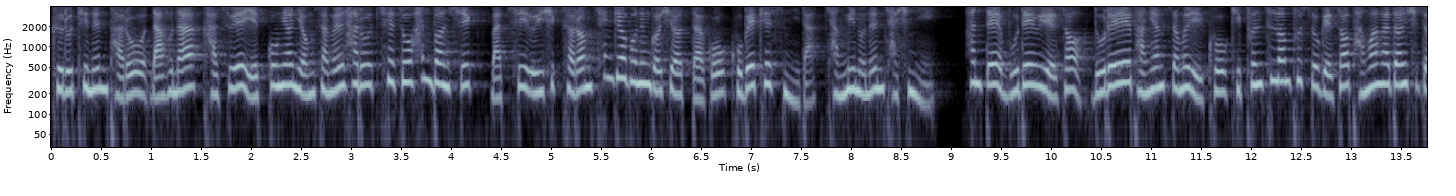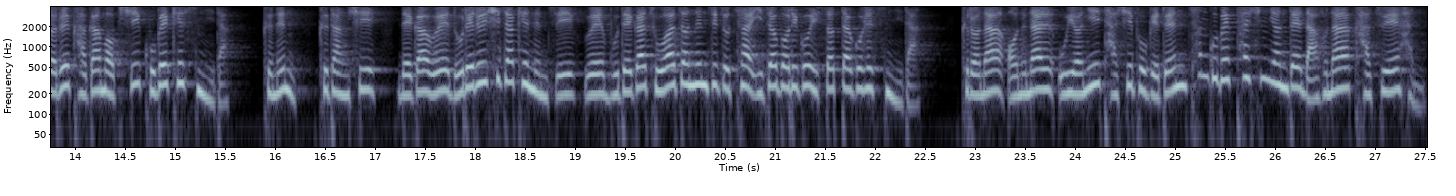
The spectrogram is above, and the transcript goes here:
그 루틴은 바로 나훈아 가수의 옛 공연 영상을 하루 최소 한 번씩 마치 의식처럼 챙겨보는 것이었다고 고백했습니다. 장민호는 자신이 한때 무대 위에서 노래의 방향성을 잃고 깊은 슬럼프 속에서 방황하던 시절을 가감없이 고백했습니다. 그는 그 당시 내가 왜 노래를 시작했는지 왜 무대가 좋아졌는지조차 잊어버리고 있었다고 했습니다. 그러나 어느 날 우연히 다시 보게 된 1980년대 나훈아 가수의 한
